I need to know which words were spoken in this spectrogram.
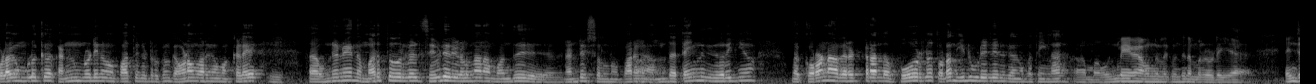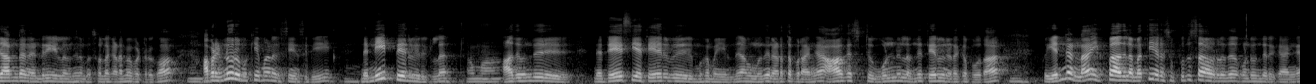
உலகம் முழுக்க கண் முன்னாடி நம்ம பார்த்துக்கிட்டு இருக்கோம். கவனமா இருங்க மக்களே. உண்மையிலேயே இந்த மருத்துவர்கள் செவிலியர்கள் தான் நம்ம வந்து நன்றி சொல்லணும். பாருங்க அந்த டைம்ல இது வரைக்கும் இந்த கொரோனா விரட்டுற அந்த போர்ல தொடர்ந்து ஈடுபட்டுட்டே இருக்காங்க பாத்தீங்களா? ஆமா உண்மையாவே அவங்களுக்கு வந்து நம்மளுடைய நெஞ்சார்ந்த நன்றிகளை வந்து நம்ம சொல்ல கடமைப்பட்டிருக்கோம். அப்புறம் இன்னொரு முக்கியமான விஷயம் சரி இந்த நீட் தேர்வு இருக்குல்ல? ஆமா. அது வந்து இந்த தேசிய தேர்வு முகமை வந்து அவங்க வந்து நடத்த போறாங்க. ஆகஸ்ட் ஒண்ணுல வந்து தேர்வு நடக்க போதான் இப்போ என்னன்னா இப்போ அதுல மத்திய அரசு புதுசா ஒரு இதை கொண்டு வந்திருக்காங்க.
